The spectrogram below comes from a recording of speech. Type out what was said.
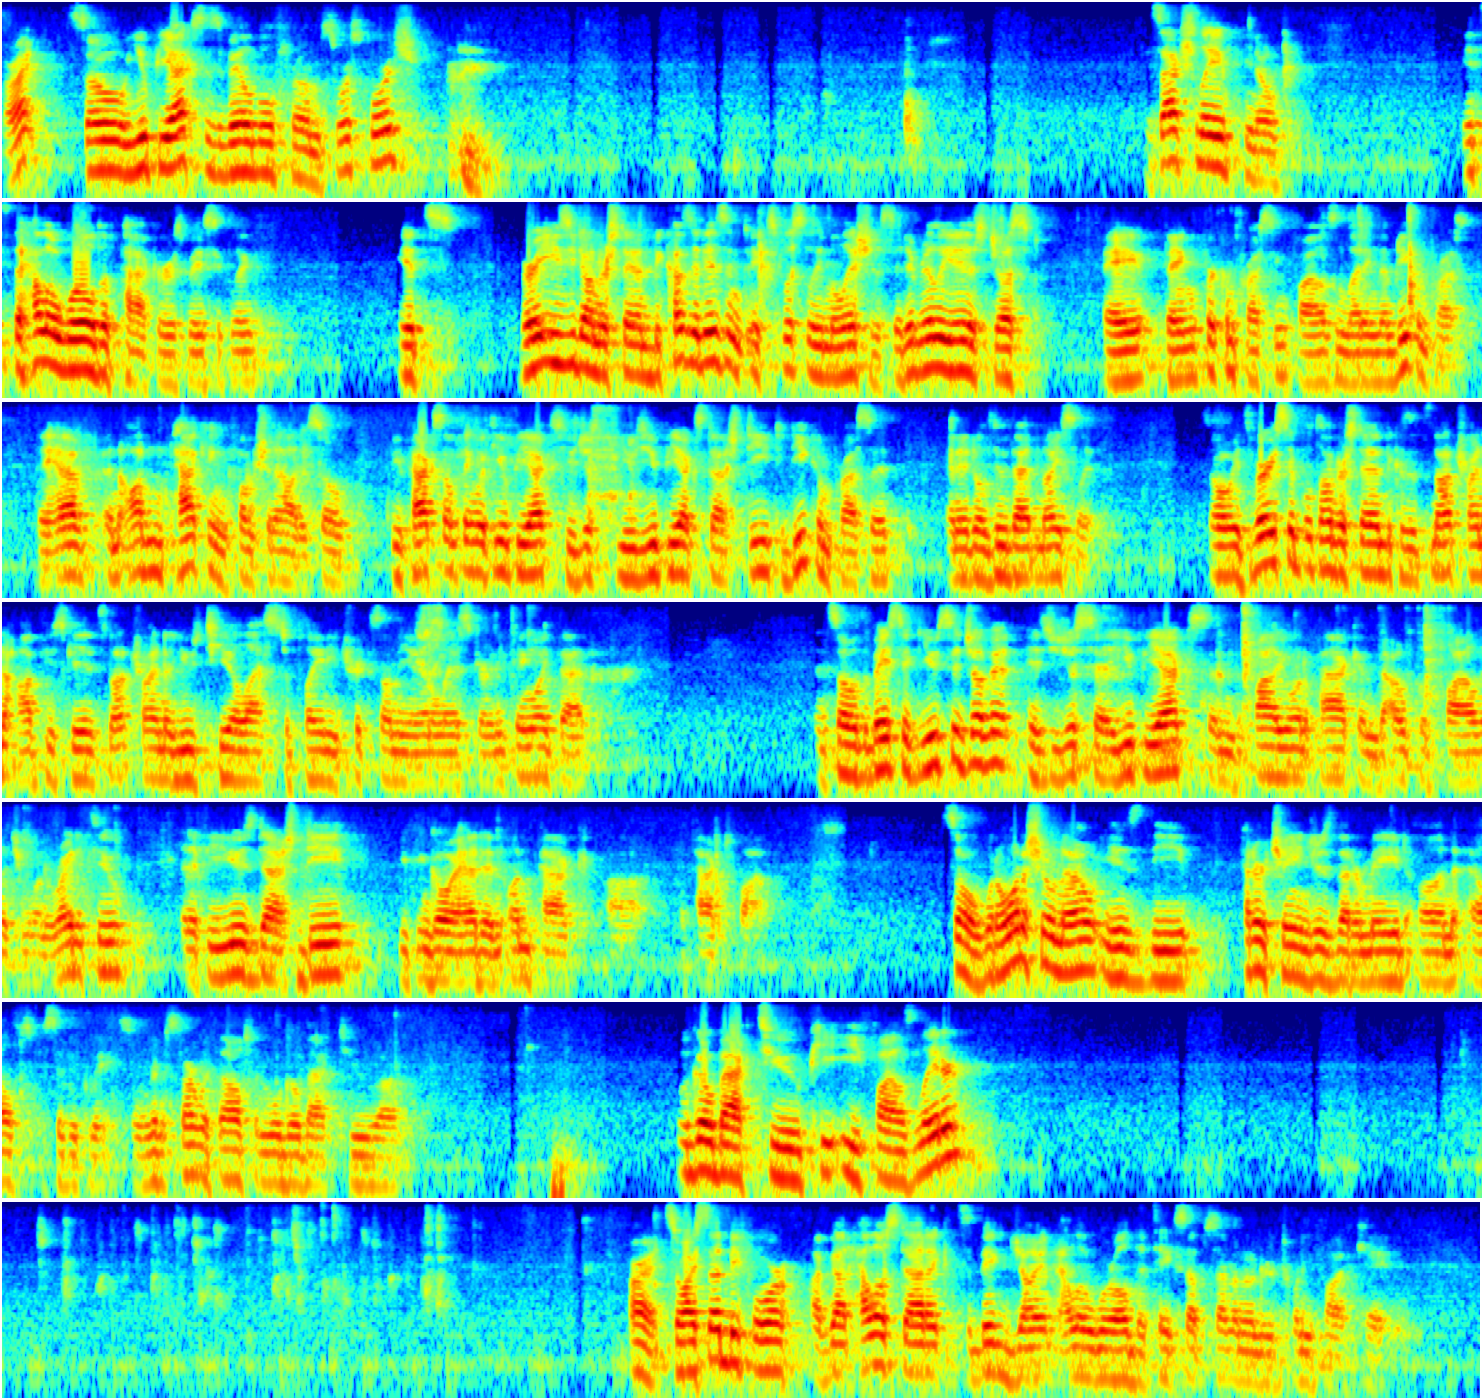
All right, so UPX is available from SourceForge. It's actually, you know, it's the hello world of Packers, basically. It's very easy to understand because it isn't explicitly malicious. It really is just a thing for compressing files and letting them decompress. They have an unpacking functionality. So if you pack something with UPX, you just use UPX-D to decompress it, and it'll do that nicely. So it's very simple to understand because it's not trying to obfuscate. It's not trying to use TLS to play any tricks on the analyst or anything like that. And so the basic usage of it is you just say UPX and the file you want to pack and the output file that you want to write it to. And if you use dash D, you can go ahead and unpack uh, a packed file. So what I want to show now is the header changes that are made on ELF specifically. So we're going to start with ELF and we'll go back to uh, we'll go back to PE files later. All right, so I said before, I've got hello static. It's a big, giant hello world that takes up 725K,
